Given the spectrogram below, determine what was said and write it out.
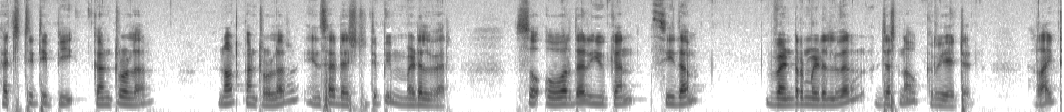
http controller not controller inside http middleware. So over there you can see the vendor middleware just now created. Right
